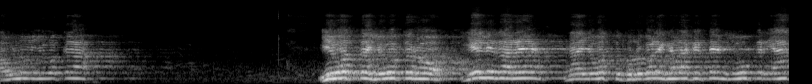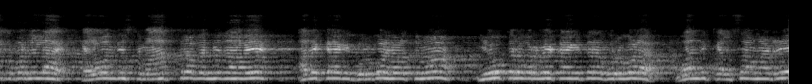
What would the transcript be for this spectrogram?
ಅವನು ಯುವಕ. ಇವತ್ತ ಯುವಕರು ಎಲ್ಲಿದ್ದಾರೆ? ನಾ ಇವತ್ತು ಗುರುಗಳಿಗೆ ಹೇಳಕತ್ತೇನೆ. ಯುವಕರು ಯಾಕೆ ಬರಲಿಲ್ಲ? ಕೆಲವೊಂದಿಷ್ಟು ಮಾತ್ರ ಬಂದಿದ್ದಾವೆ. ಅದಕ್ಕಾಗಿ ಗುರುಗಳು ಹೇಳ್ತೀನೋ, ಯುವಕರು ಬರ್ಬೇಕಾಗಿತ್ತರ ಗುರುಗಳು, ಒಂದು ಕೆಲಸ ಮಾಡ್ರಿ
